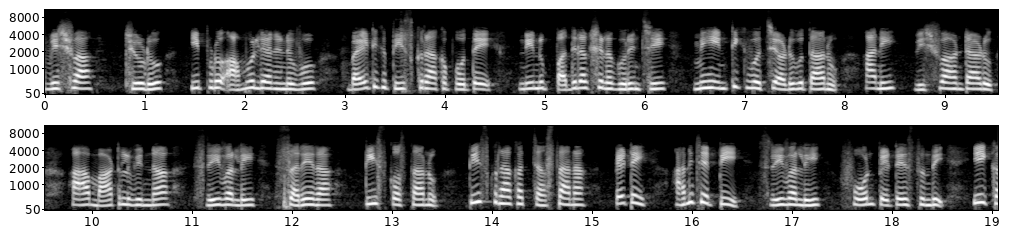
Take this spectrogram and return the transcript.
విశ్వ- చూడు ఇప్పుడు అమూల్యాన్ని నువ్వు బయటికి తీసుకురాకపోతే నేను పది లక్షల గురించి మీ ఇంటికి వచ్చి అడుగుతాను అని విశ్వ అంటాడు. ఆ మాటలు విన్నా శ్రీవల్లి సరేరా తీసుకొస్తాను. తీసుకురాక చేస్తానా? పెట్టేయ్ అని చెప్పి శ్రీవల్లి ఫోన్ పెట్టేస్తుంది. ఇక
